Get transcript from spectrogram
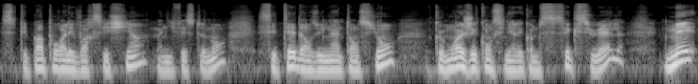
C'était pas pour aller voir ses chiens, manifestement. C'était dans une intention que moi j'ai considérée comme sexuelle. Mais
